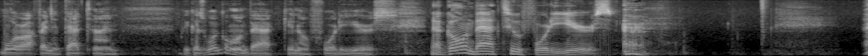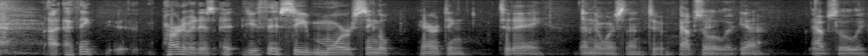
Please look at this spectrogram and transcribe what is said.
more often at that time because we're going back, you know, 40 years. Now, going back to 40 years, I, I think part of it is uh, you th- see more single parenting today than there was then too. Absolutely. Yeah. Absolutely.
